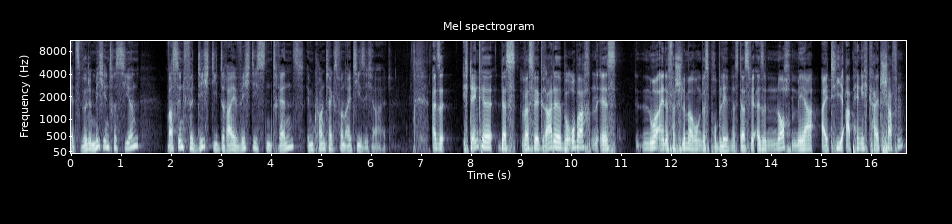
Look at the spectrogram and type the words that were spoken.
Jetzt würde mich interessieren, was sind für dich die drei wichtigsten Trends im Kontext von IT-Sicherheit? Also ich denke, dass was wir gerade beobachten, ist nur eine Verschlimmerung des Problems, dass wir also noch mehr IT-Abhängigkeit schaffen,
